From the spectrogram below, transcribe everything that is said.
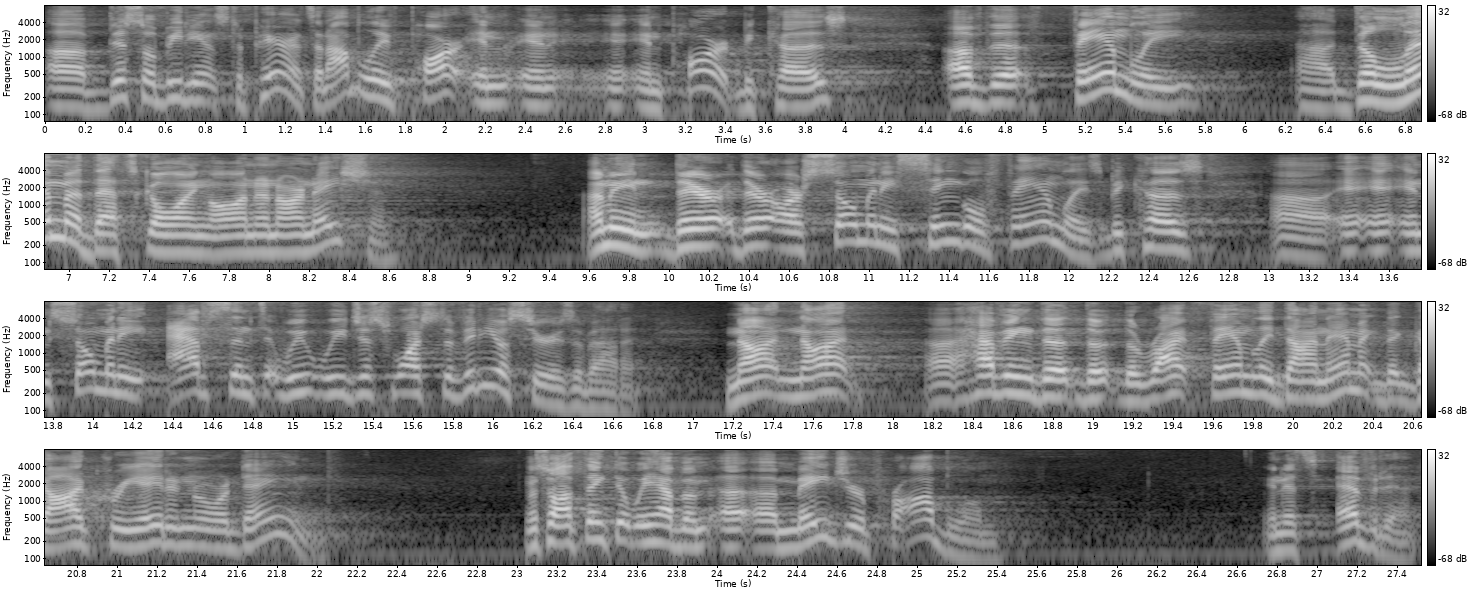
of disobedience to parents. And I believe part in, in, in part because of the family uh, dilemma that's going on in our nation. I mean, there, there are so many single families because, uh, and, and, so many absent, we, we just watched a video series about it. Not, not uh, having the, the, the right family dynamic that God created and ordained. And so I think that we have a, a major problem, and it's evident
